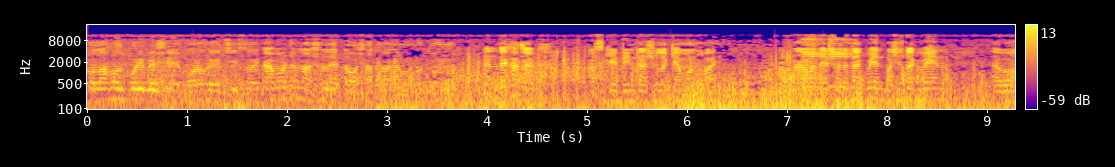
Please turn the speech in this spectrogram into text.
কোলাহল পরিবেশে বড় হয়েছি, তো এটা আমার জন্য আসলে একটা অসাধারণ এবং নতুন দেখা যাক আজকের দিনটা আসলে কেমন হয়। আপনারা আমাদের সাথে থাকবেন, পাশে থাকবেন। এবং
